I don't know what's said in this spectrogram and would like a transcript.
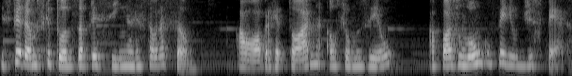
Esperamos que todos apreciem a restauração. A obra retorna ao seu museu após um longo período de espera.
